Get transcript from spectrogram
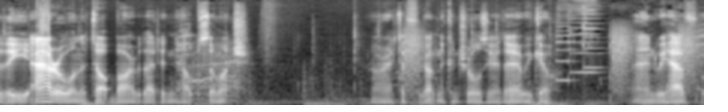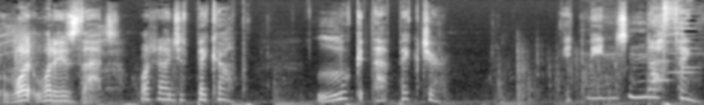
the arrow on the top bar, but that didn't help so much. Alright, I've forgotten the controls here. There we go. And we have... What? What is that? What did I just pick up? Look at that picture. It means nothing.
